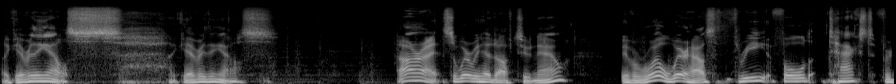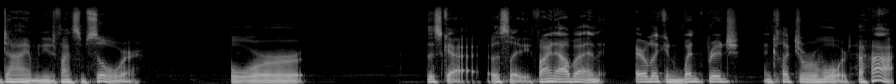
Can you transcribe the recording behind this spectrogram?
Like everything else. Like everything else. All right, so where are we headed off to now? We have a royal warehouse, three-fold taxed for dime. We need to find some silverware for this guy, this lady. Find Alba and Elric and Wentbridge and collect your reward. Haha.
